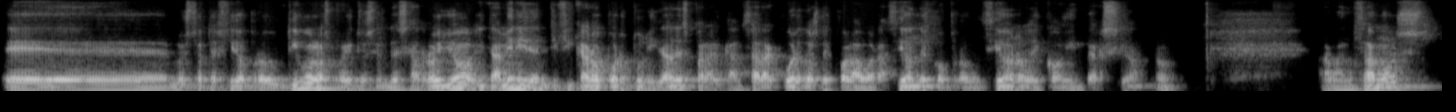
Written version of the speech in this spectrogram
eh, nuestro tejido productivo, los proyectos en desarrollo y también identificar oportunidades para alcanzar acuerdos de colaboración, de coproducción o de coinversión. ¿no? Avanzamos.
